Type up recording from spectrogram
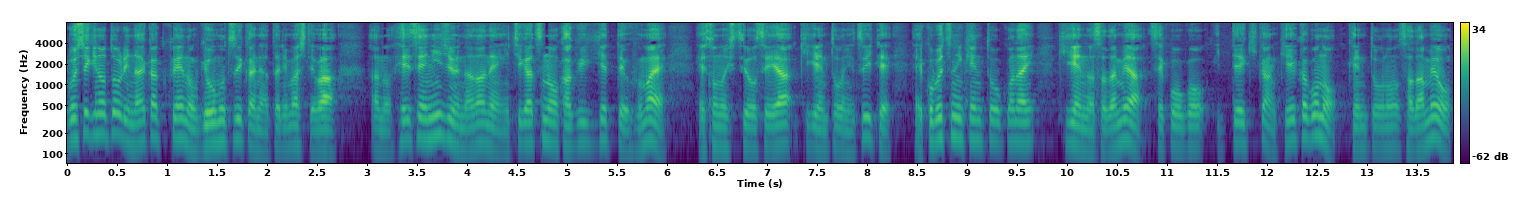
ご指摘のとおり、内閣府への業務追加にあたりましては、あの平成27年1月の閣議決定を踏まえ、その必要性や期限等について、個別に検討を行い、期限の定めや施行後、一定期間経過後の検討の定めを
